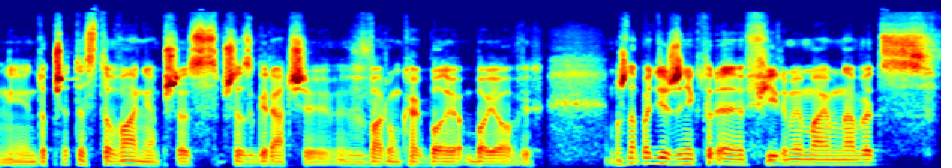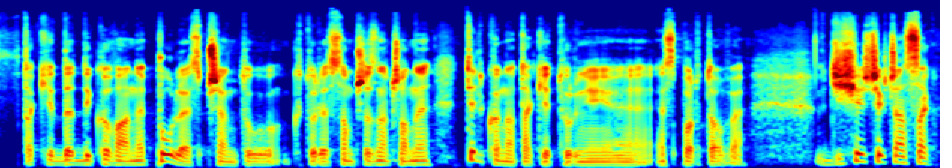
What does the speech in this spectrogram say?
y, do przetestowania przez, przez graczy w warunkach bojo- bojowych. Można powiedzieć, że niektóre firmy mają nawet takie dedykowane pule sprzętu, które są przeznaczone tylko na takie turnieje e-sportowe. W dzisiejszych czasach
